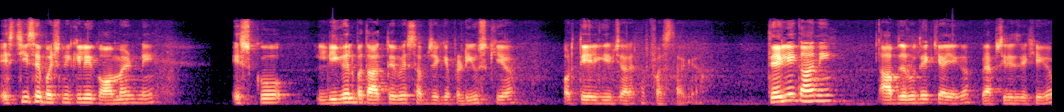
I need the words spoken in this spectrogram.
इस चीज़ से बचने के लिए गवर्नमेंट ने इसको लीगल बताते हुए सब जगह प्रोड्यूस किया और तेल की बेचारा में फंसता गया। तेल की कहानी आप ज़रूर देख के आइएगा वेब सीरीज़ देखिएगा।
